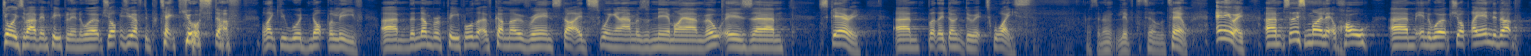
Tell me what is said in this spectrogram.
Joys of having people in the workshop is you have to protect your stuff like you would not believe. Um, the number of people that have come over here and started swinging hammers near my anvil is um, scary, um, but they don't do it twice because they don't live to tell the tale. Anyway, um, so this is my little hole um, in the workshop. I ended up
